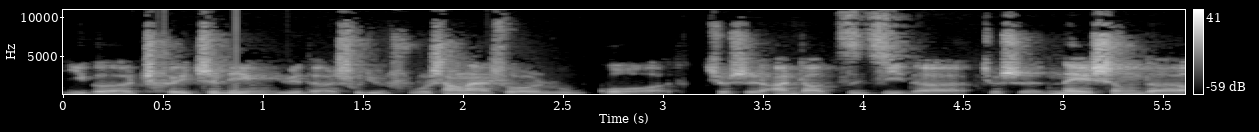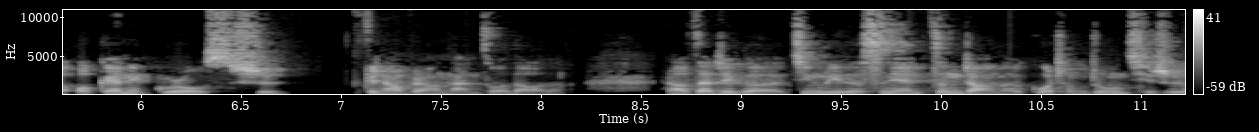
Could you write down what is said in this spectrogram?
一个垂直领域的数据服务商来说，如果就是按照自己的就是内生的 organic growth 是非常非常难做到的。然后在这个经历了四年增长的过程中，其实。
